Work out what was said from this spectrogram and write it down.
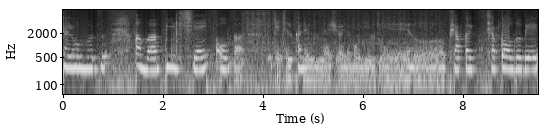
güzel olmadı. Ama bir şey oldu. Keçeli kalemimle şöyle boyayayım. Hop, şapka şapka olduğu bir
